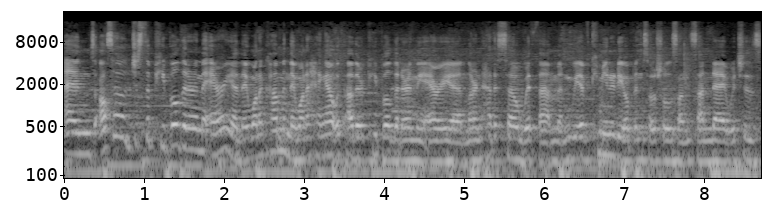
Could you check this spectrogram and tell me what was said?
and also just the people that are in the area. They want to come and they want to hang out with other people that are in the area and learn how to sew with them. And we have community open socials on Sunday, which is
